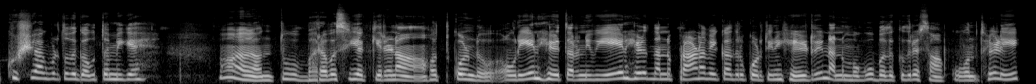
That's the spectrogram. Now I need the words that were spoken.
ಖುಷಿ ಆಗ್ಬಿಡ್ತದೆ ಗೌತಮಿಗೆ. ಅಂತೂ ಭರವಸೆಯ ಕಿರಣ ಹೊತ್ಕೊಂಡು ಅವ್ರು ಏನು ಹೇಳ್ತಾರೆ, ನೀವು ಏನು ಹೇಳಿದ್ ನನ್ನ ಪ್ರಾಣ ಬೇಕಾದರೂ ಕೊಡ್ತೀನಿ, ಹೇಳ್ರಿ, ನನ್ನ ಮಗು ಬದುಕಿದ್ರೆ ಸಾಕು ಅಂಥೇಳಿ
